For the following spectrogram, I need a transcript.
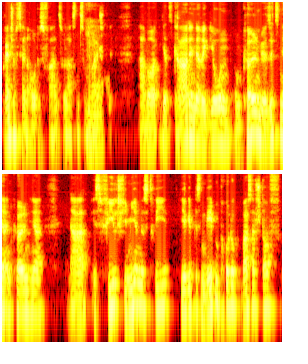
Brennstoffzellenautos fahren zu lassen, zum mhm. Beispiel. Aber jetzt gerade in der Region um Köln, wir sitzen ja in Köln hier, da ist viel Chemieindustrie. Hier gibt es ein Nebenprodukt Wasserstoff,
